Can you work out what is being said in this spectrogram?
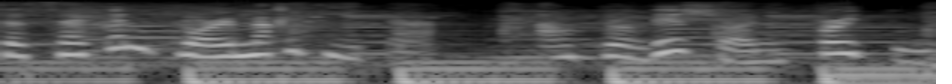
Sa second floor makikita ang provision for two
